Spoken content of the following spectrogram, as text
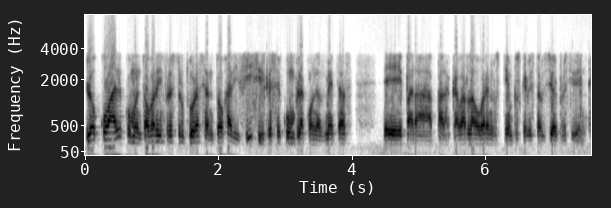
lo cual, como en toda obra de infraestructura, se antoja difícil que se cumpla con las metas eh, para, para acabar la obra en los tiempos que había establecido el presidente.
